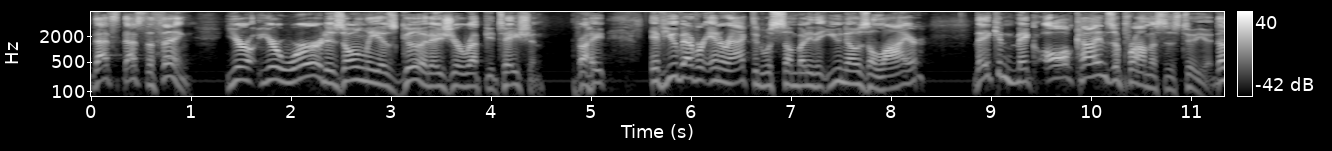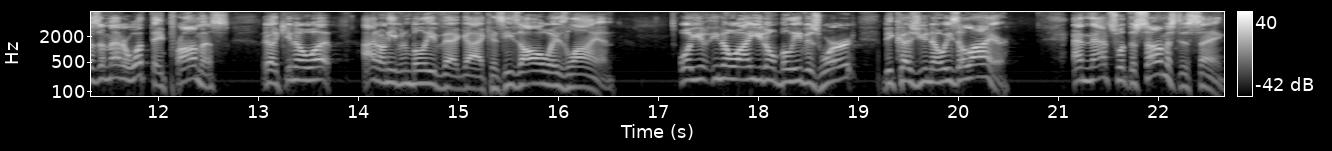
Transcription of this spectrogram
that's that's the thing. Your your word is only as good as your reputation, right? If you've ever interacted with somebody that you know is a liar, they can make all kinds of promises to you. It doesn't matter what they promise. They're like, you know what? I don't even believe that guy because he's always lying. Well, you, you know why you don't believe his word? Because you know he's a liar. And that's what the psalmist is saying.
